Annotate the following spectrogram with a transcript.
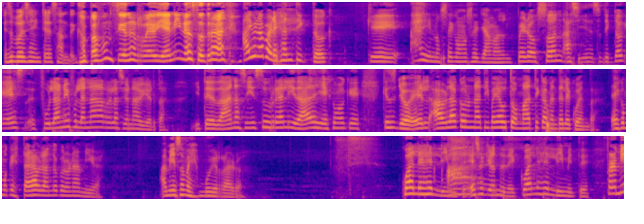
Eso puede ser interesante. Capaz funciona re bien y nosotras... Hay una pareja en TikTok que, ay, no sé cómo se llaman, pero son así, su TikTok es fulano y fulana relación abierta. Y te dan así sus realidades y es como que, qué sé yo, él habla con una tipa y automáticamente le cuenta. Es como que estar hablando con una amiga. A mí eso me es muy raro. ¿Cuál es el límite? Eso quiero entender. ¿Cuál es el límite? Para mí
